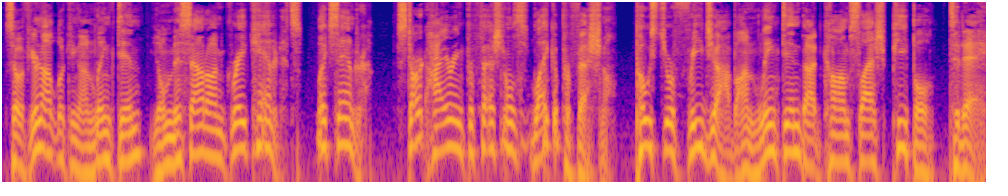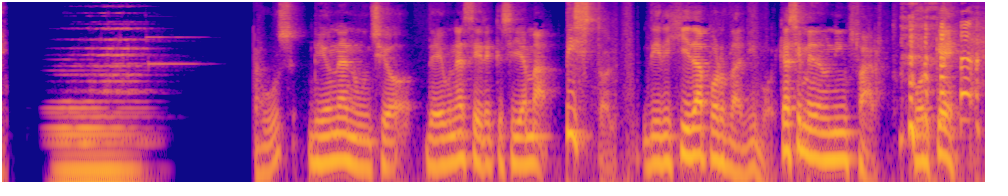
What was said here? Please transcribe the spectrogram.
So if you're not looking on LinkedIn, you'll miss out on great candidates like Sandra. Start hiring professionals like a professional. Post your free job on linkedin.com/people slash people today. vi un anuncio de una serie que se llama Pistol, dirigida por Danny Boy. Casi me da un infarto. ¿Por qué?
